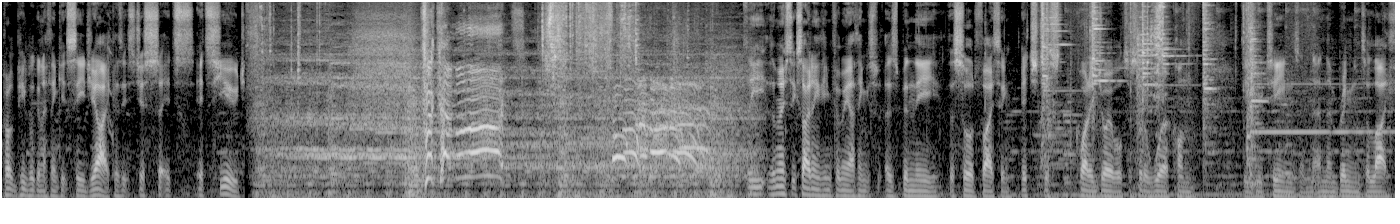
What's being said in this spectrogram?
probably people are going to think it's CGI because it's just it's it's huge. For! The, the most exciting thing for me, I think, has- has been the, the sword fighting. It's just quite enjoyable to sort of work on these routines and, and then bring them to life.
